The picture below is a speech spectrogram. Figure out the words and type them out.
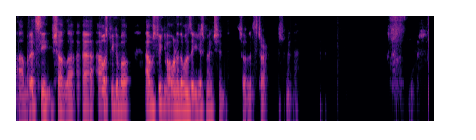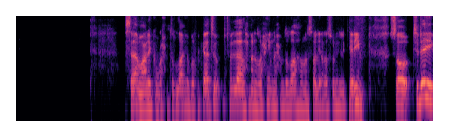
Uh, but let's see, inshallah. Uh, I will speak about I was speaking about one of the ones that you just mentioned. So let's start. Bismillah. السلام عليكم ورحمة الله وبركاته بسم الله الرحمن الرحيم الحمد لله ونصلي على رسوله الكريم So today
